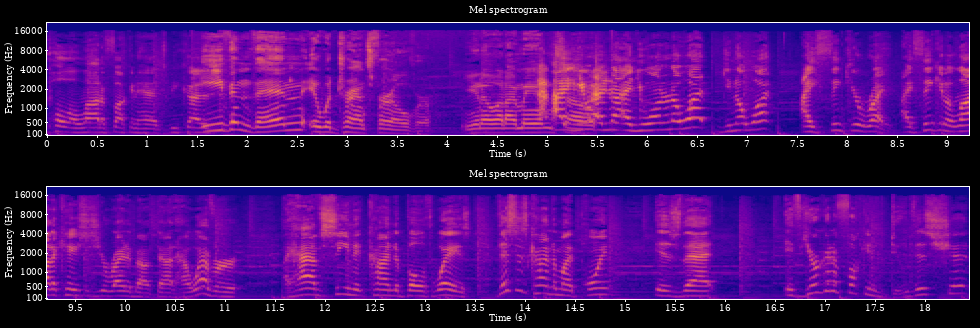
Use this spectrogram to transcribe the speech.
pull a lot of fucking heads because. Even then it would transfer over. You know what I mean? I, So- you, and, and you want to know what? You know what? I think you're right. I think in a lot of cases you're right about that. However, I have seen it kind of both ways. This is kind of my point is that if you're going to fucking do this shit,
